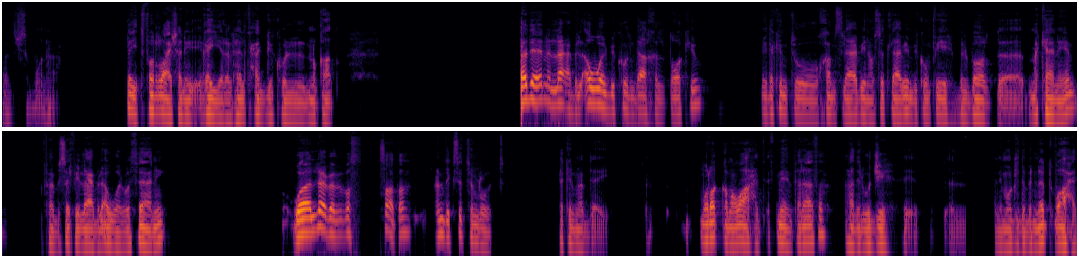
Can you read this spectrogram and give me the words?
ما أدري يسمونها. شيء تفره عشان يغير ال health حقك والنقاط. بعدين اللاعب الأول بيكون داخل طوكيو. إذا كنتوا خمس لاعبين أو ست لاعبين بيكون فيه بال board آه، مكانين. فبيصير في اللاعب الأول والثاني. واللعبة ببساطة عندك ست نرود بشكل مبدئي. مرقمة واحد اثنين ثلاثة هذه الوجيه اللي موجودة بالنرد واحد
